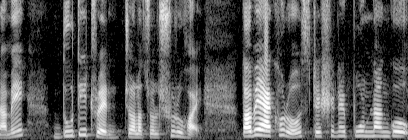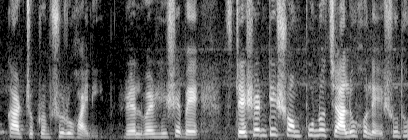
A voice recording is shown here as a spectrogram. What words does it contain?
নামে দুটি ট্রেন চলাচল শুরু হয়। তবে এখনও স্টেশনের পূর্ণাঙ্গ কার্যক্রম শুরু হয়নি। রেলওয়ের হিসেবে স্টেশনটি সম্পূর্ণ চালু হলে শুধু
